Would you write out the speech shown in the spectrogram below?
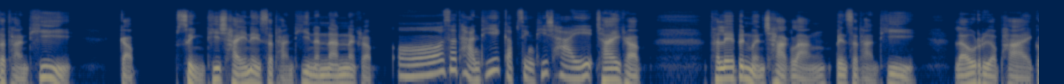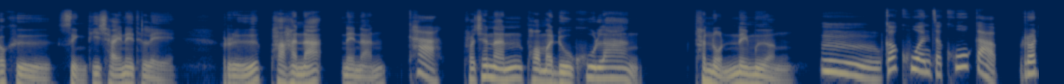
สถานที่กับสิ่งที่ใช้ในสถานที่นั้นๆนะครับอ๋อสถานที่กับสิ่งที่ใช้ใช่ครับ ทะเลเป็นเหมือนฉากหลังเป็นสถานที่ แล้วเรือพายก็คือสิ่งที่ใช้ในทะเล หรือพาหนะในนั้นค่ะ เพราะฉะนั้นพอมาดูคู่ล่าง ถนนในเมือง อืม ก็ควรจะคู่กับรถ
